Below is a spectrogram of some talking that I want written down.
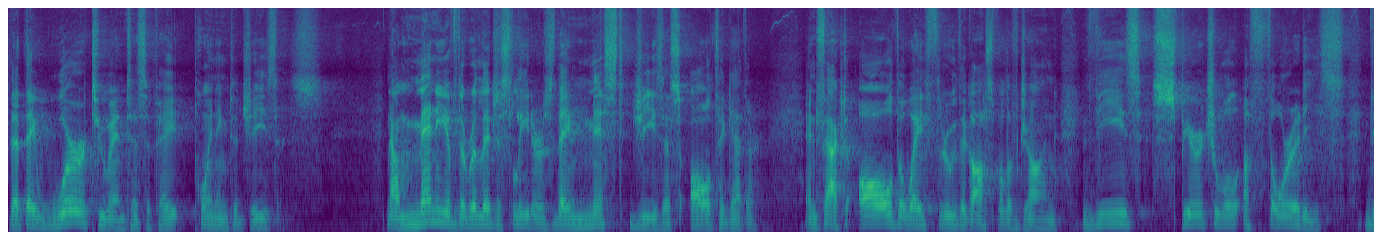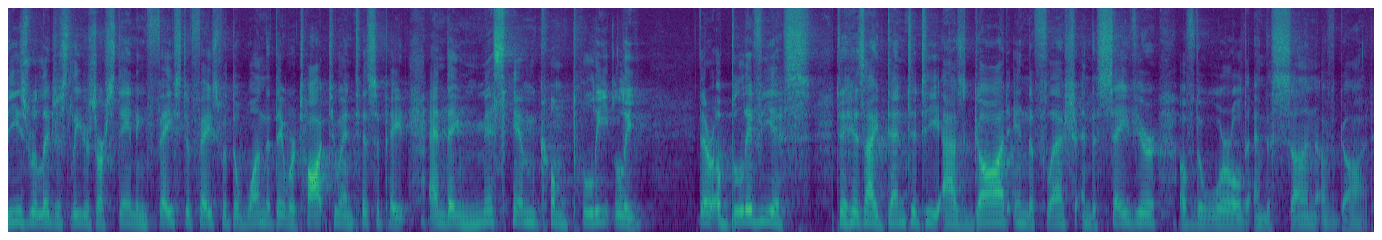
that they were to anticipate, pointing to Jesus. Now, many of the religious leaders, they missed Jesus altogether. In fact, all the way through the Gospel of John, these spiritual authorities, these religious leaders are standing face to face with the one that they were taught to anticipate, and they miss him completely. They're oblivious to his identity as God in the flesh and the Savior of the world and the Son of God.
